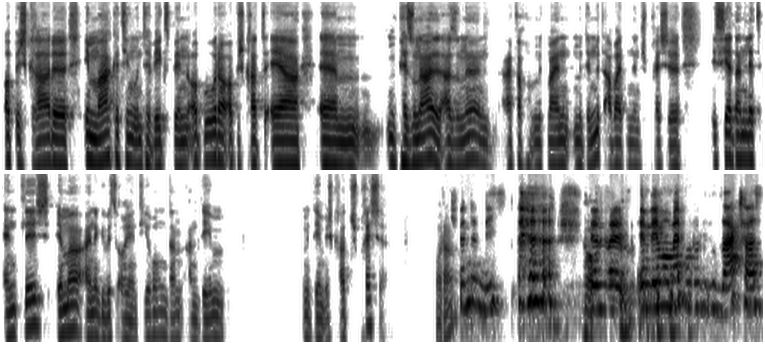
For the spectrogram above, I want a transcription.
ob ich gerade im Marketing unterwegs bin ob, oder ob ich gerade eher ähm, im Personal, also ne, einfach mit, meinen, mit den Mitarbeitenden spreche, ist ja dann letztendlich immer eine gewisse Orientierung dann an dem, mit dem ich gerade spreche oder? Ich finde nicht. Ja. Denn weil in dem Moment, wo du gesagt hast,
